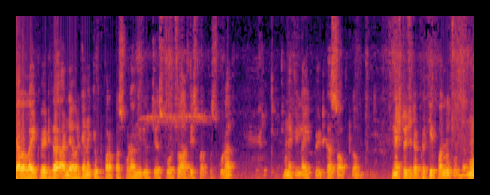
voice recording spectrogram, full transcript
చాలా లైట్ వెయిట్గా అండ్ ఎవరికైనా గిఫ్ట్ పర్పస్ కూడా మీరు యూజ్ చేసుకోవచ్చు. ఆఫీస్ పర్పస్ కూడా మనకి లైట్ వెయిట్గా సాఫ్ట్గా ఉంటుంది. నెక్స్ట్ వచ్చేటప్పటికి పళ్ళు చూద్దాము.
